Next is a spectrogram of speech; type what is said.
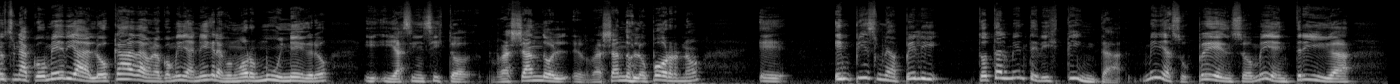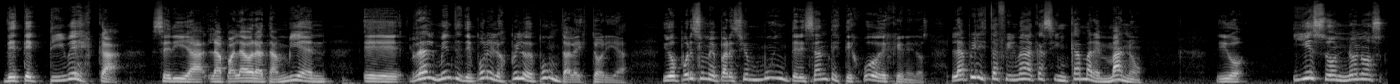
es una comedia alocada, una comedia negra con humor muy negro, y, así insisto, rayando, rayando lo porno, eh, empieza una peli totalmente distinta, media suspenso, media intriga, detectivesca sería la palabra también. Eh, realmente te pone los pelos de punta la historia. Digo, por eso me pareció muy interesante este juego de géneros. La peli está filmada casi en cámara en mano. Digo, y eso no nos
